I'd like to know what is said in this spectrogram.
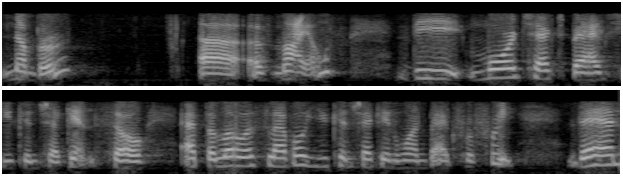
number uh, of miles, the more checked bags you can check in. So at the lowest level, you can check in one bag for free. Then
